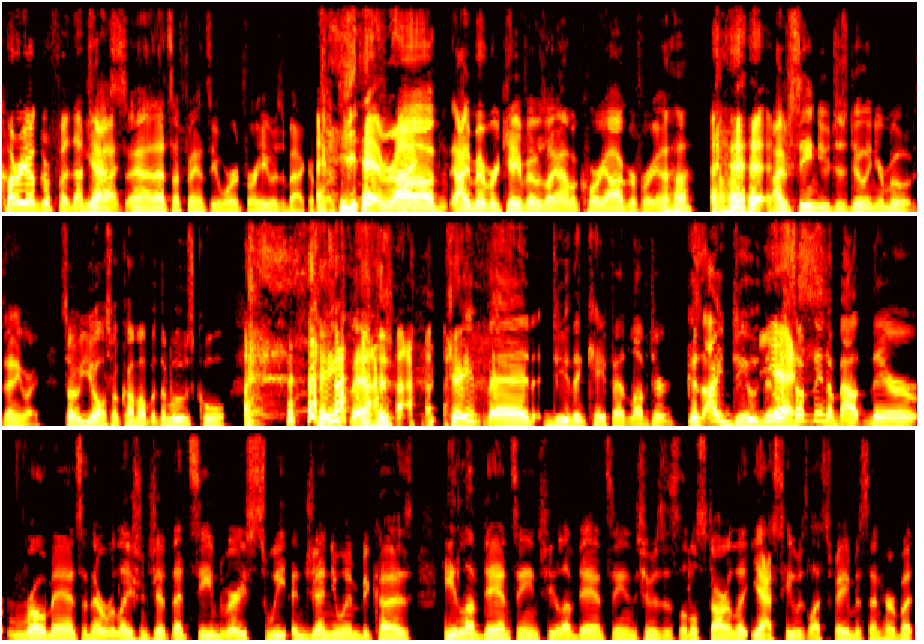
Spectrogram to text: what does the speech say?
choreographer. That's yes, right. uh, that's a fancy word for he was a backup dancer. yeah, right. Um, I remember K-Fed was like, I'm a choreographer. Uh-huh. uh-huh. I've seen you just doing your moves. Anyway, so you also come up with the moves? Cool. K-Fed, K-Fed, do you think K-Fed loved her? Because I do. There Yes. was something about their romance and their relationship that seemed very sweet and genuine because he loved dancing, she loved dancing, she was this little starlet. Yes, he was less famous than her, but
